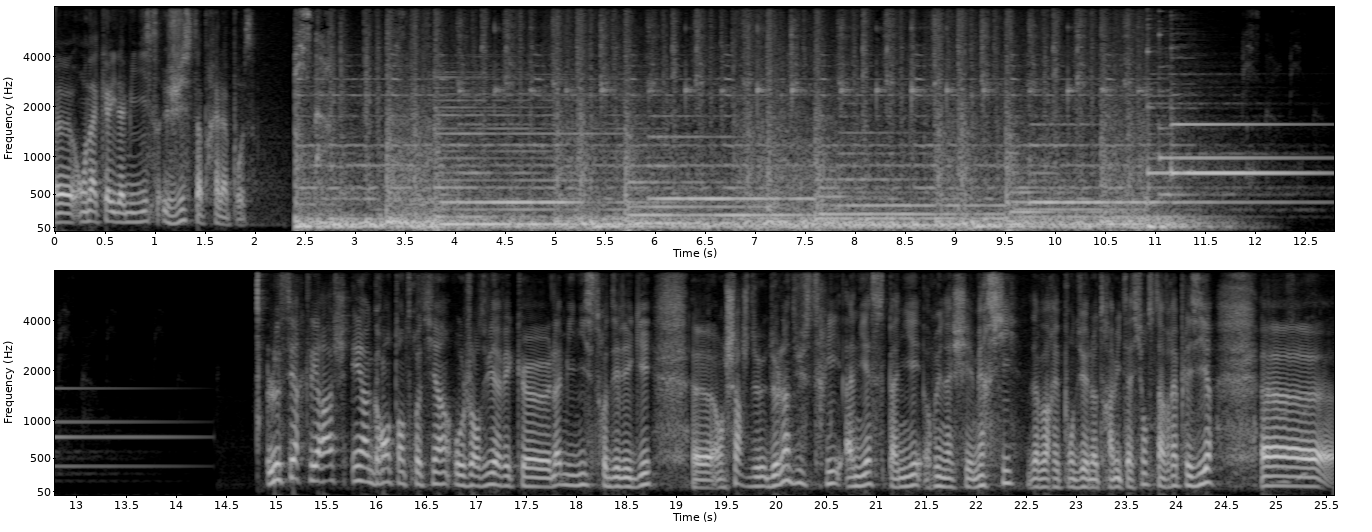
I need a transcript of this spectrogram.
on accueille la ministre juste après la pause. Le cercle RH et un grand entretien aujourd'hui avec euh, la ministre déléguée euh, en charge de, l'industrie, Agnès Pannier-Runacher. Merci d'avoir répondu à notre invitation, c'est un vrai plaisir. Euh,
